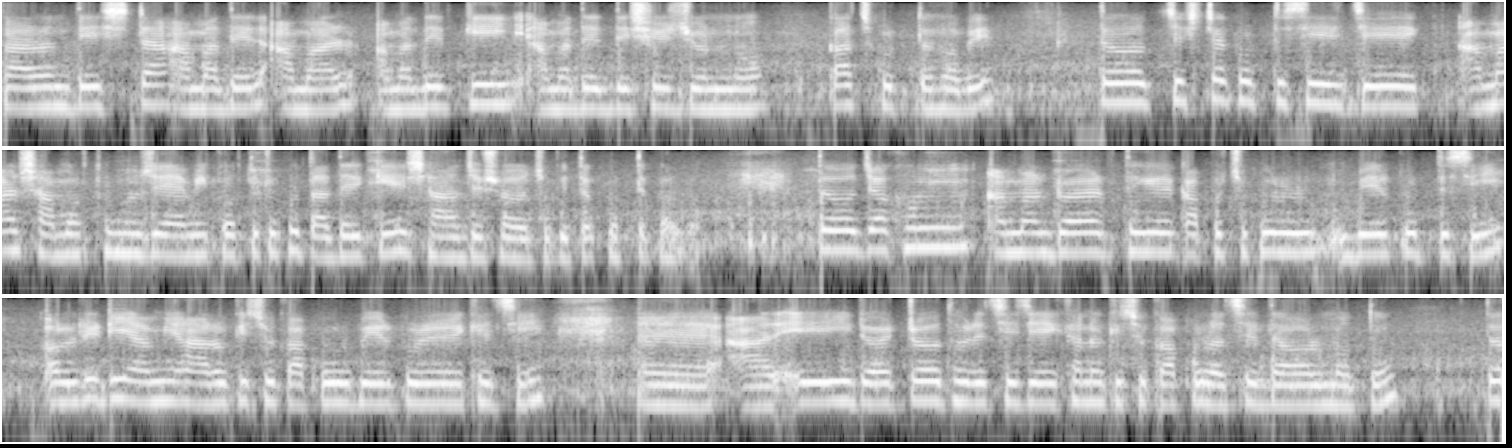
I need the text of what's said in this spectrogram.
কারণ দেশটা আমাদের, আমার, আমাদেরকেই আমাদের দেশের জন্য কাজ করতে হবে। তো চেষ্টা করতেছি যে আমার সামর্থ্য অনুযায়ী আমি কতটুকু তাদেরকে সাহায্য সহযোগিতা করতে পারব। তো যখন আমার ড্রয়ার থেকে কাপড় চোপড় বের করতেছি অলরেডি আমি আরও কিছু কাপড় বের করে রেখেছি আর এই ড্রয়ারটাও ধরেছি যে এখানেও কিছু কাপড় আছে দেওয়ার মতো। তো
